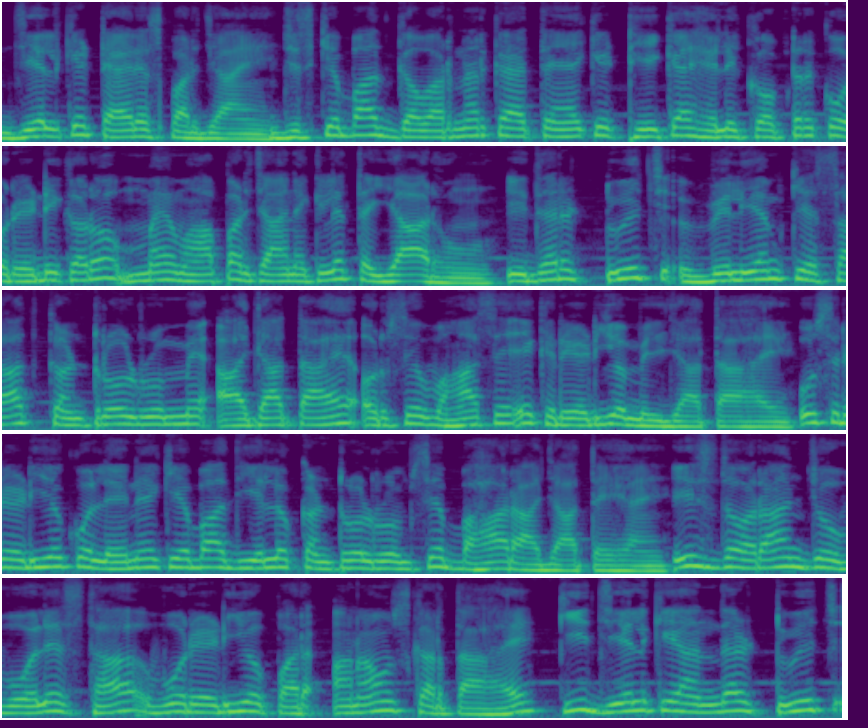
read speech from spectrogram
जेल के टेरेस पर जाएँ, जिसके बाद गवर्नर कहते हैं कि, ठीक है, हेलीकॉप्टर को रेडी करो, मैं वहाँ पर जाने के लिए तैयार हूँ। इधर ट्विच विलियम के साथ कंट्रोल रूम में आ जाता है और उसे वहाँ से एक रेडियो मिल जाता है। उस रेडियो को लेने के बाद ये लोग कंट्रोल रूम से बाहर आ जाते हैं। इस दौरान जो वोलेस था, वो रेडियो पर अनाउंस करता है कि जेल के अंदर ट्विच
